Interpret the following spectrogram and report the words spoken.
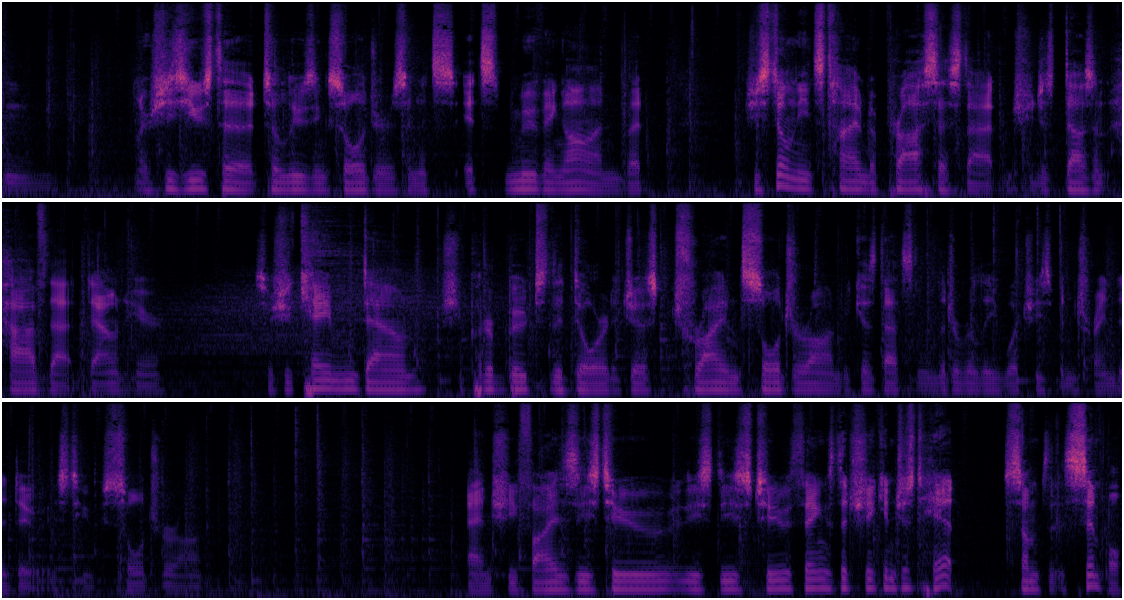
hmm. Or she's used to to losing soldiers and it's it's moving on but she still needs time to process that. And she just doesn't have that down here. So she came down she put her boot to the door to just try and soldier on because that's literally what she's been trained to do is to soldier on. And she finds these two these these two things that she can just hit. Something simple.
